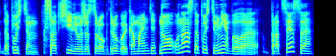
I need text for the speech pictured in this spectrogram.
допустим, сообщили уже срок другой команде, но у нас, допустим, не было процесса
